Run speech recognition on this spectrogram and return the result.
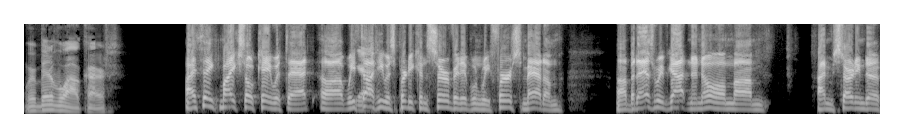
we're a bit of a wild card. I think Mike's okay with that. Uh, we Yeah. thought he was pretty conservative when we first met him, uh, but as we've gotten to know him, um, I'm starting to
